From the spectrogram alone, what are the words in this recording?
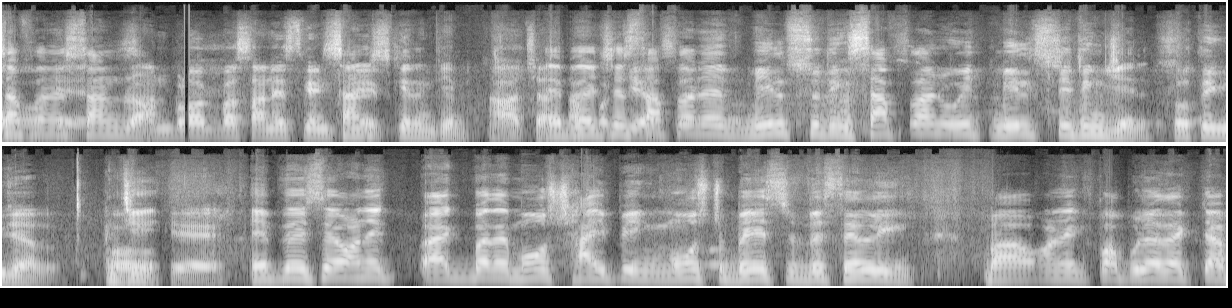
সাফরানের sunblock। সানব্লক বা সানস্ক্রিন সানস্ক্রিন ক্রিম আচ্ছা এরপর হচ্ছে সাফরানের milk Saffron with milk gel gel জি। এরপর হচ্ছে অনেক একবারে most hyping most best selling বা অনেক পপুলার একটা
